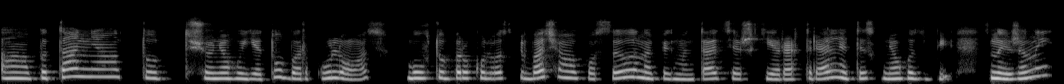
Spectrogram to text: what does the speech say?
А, Питання тут, що у нього є туберкульоз, був туберкульоз, і бачимо посилена пігментація шкіри. Артеріальний тиск в нього збі... знижений,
